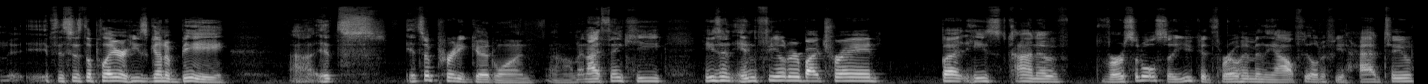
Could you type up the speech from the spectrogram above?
if this is the player he's going to be, uh, it's it's a pretty good one, um, and I think he he's an infielder by trade. but he's kind of versatile, so you could throw him in the outfield if you had to.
